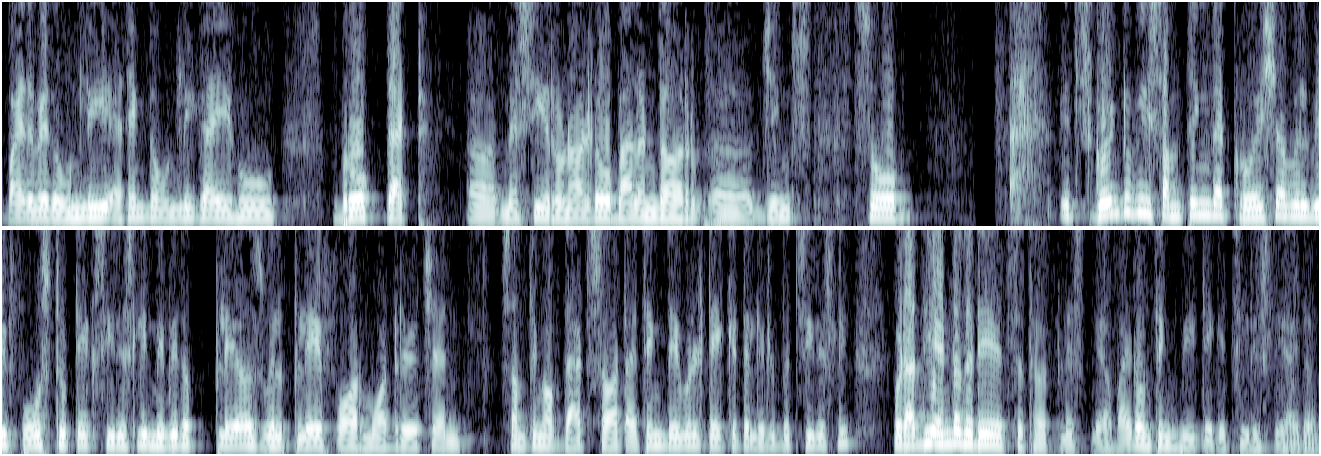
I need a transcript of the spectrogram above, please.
By the way, the only I think the only guy who broke that uh, Messi, Ronaldo, Ballon d'Or uh, jinx. So it's going to be something that Croatia will be forced to take seriously. Maybe the players will play for Modric and something of that sort. I think they will take it a little bit seriously. But at the end of the day, it's a third place playoff. I don't think we take it seriously either.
